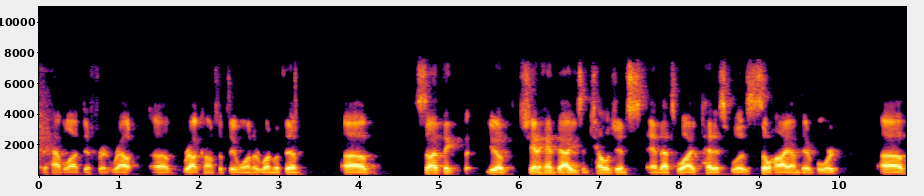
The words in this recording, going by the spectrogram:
And they have a lot of different route uh, route concepts they want to run with him. Uh, so I think you know Shanahan values intelligence, and that's why Pettis was so high on their board. Uh,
